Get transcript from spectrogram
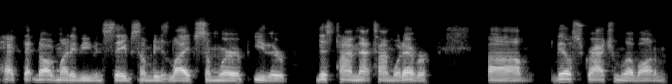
heck, that dog might have even saved somebody's life somewhere, either this time, that time, whatever. Um, they'll scratch them, love on them.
